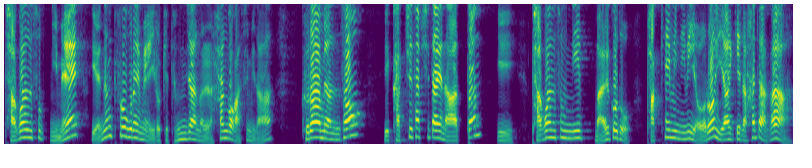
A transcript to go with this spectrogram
박원숙 님의 예능 프로그램에 이렇게 등장을 한 것 같습니다. 그러면서 이 같이 삽시다에 나왔던 이 박원숙 님 말고도 박혜민 님이 여러 이야기를 하다가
